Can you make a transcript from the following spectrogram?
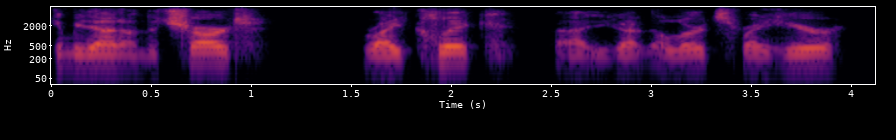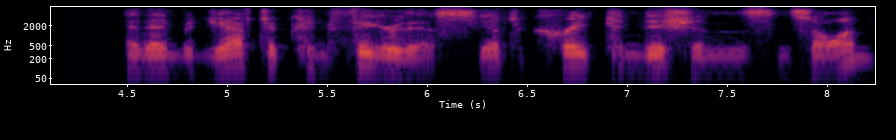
can be done on the chart, right click, uh, you got alerts right here, and then, but you have to configure this. You have to create conditions and so on.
